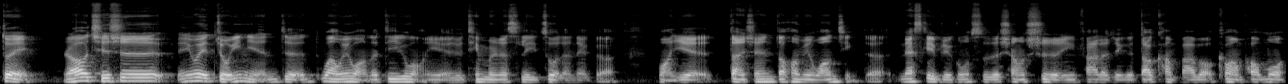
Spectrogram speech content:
对。然后其实，因为九一年的万维网的第一个网页就 Tim Berners-Lee 做的那个网页诞生，到后面网景的 Netscape 这个公司的上市，引发了这个 dotcom bubble 科网泡沫。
